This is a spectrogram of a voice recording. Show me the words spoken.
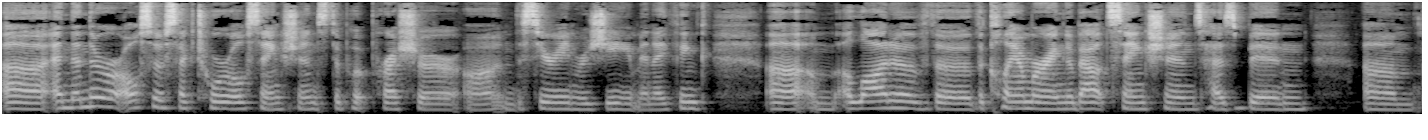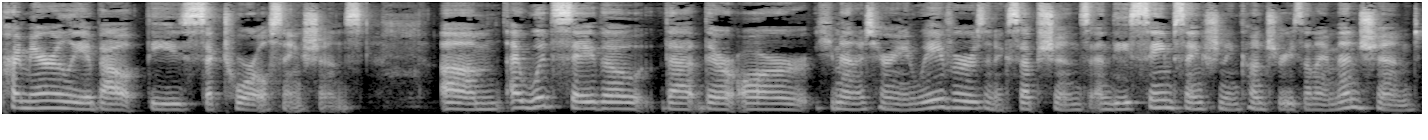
Uh, and then there are also sectoral sanctions to put pressure on the Syrian regime. And I think um, a lot of the, the clamoring about sanctions has been um, primarily about these sectoral sanctions. Um, I would say, though, that there are humanitarian waivers and exceptions, and these same sanctioning countries that I mentioned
